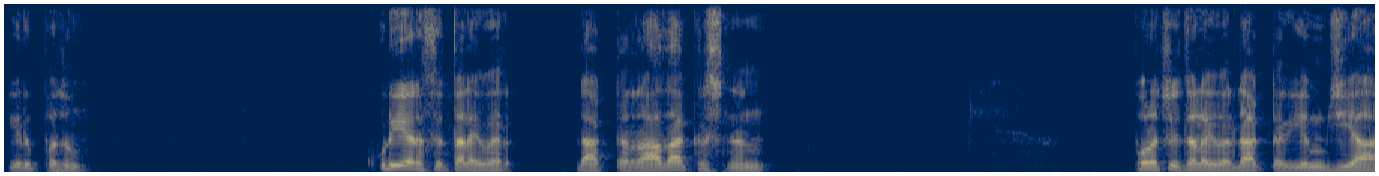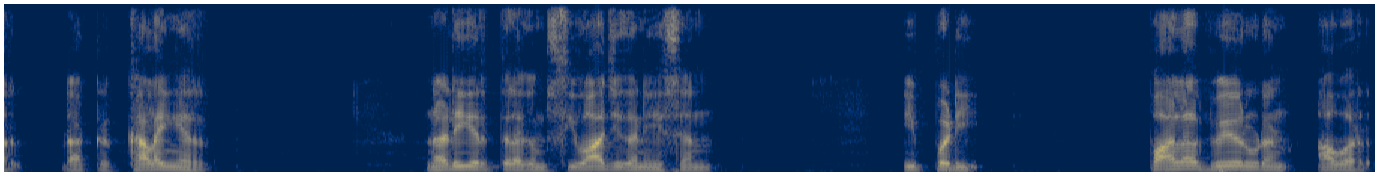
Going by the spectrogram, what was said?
இருப்பதும் குடியரசுத் தலைவர் டாக்டர் ராதாகிருஷ்ணன் புரட்சித் தலைவர் டாக்டர் எம்ஜிஆர் டாக்டர் கலைஞர் நடிகர் திலகம் சிவாஜி கணேசன் இப்படி பல பேருடன் அவர்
